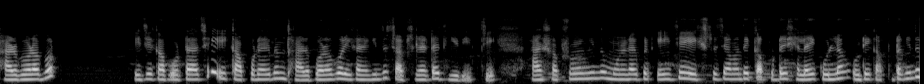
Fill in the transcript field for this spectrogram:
ধার বরাবর। এই যে কাপড়টা আছে, এই কাপড়ে একদম ধার বরাবর এখানে কিন্তু চাপ সেলাইটা দিয়ে দিচ্ছি। আর সবসময় কিন্তু মনে রাখবেন, এই যে এক্সট্রা যে আমাদের কাপড়টা সেলাই করলাম, ওটি কাপড়টা কিন্তু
